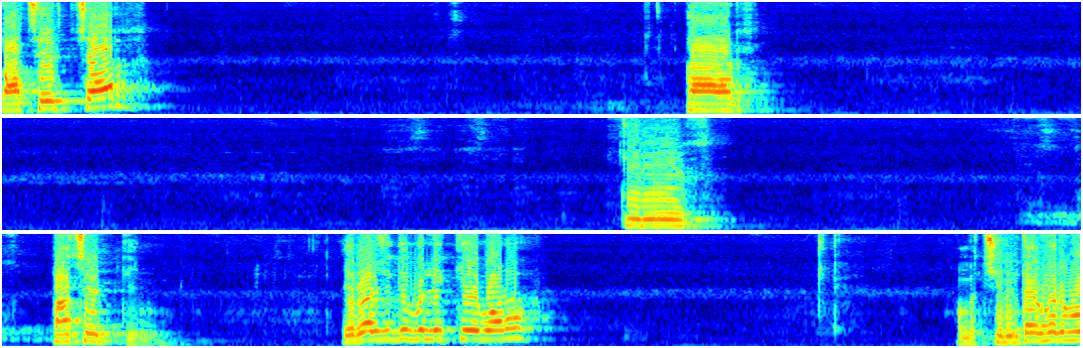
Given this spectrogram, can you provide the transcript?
পাঁচের চার আর তিনের, পাঁচের তিন। এবার যদি বলি কে বড়? আমরা চিন্তা করব,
